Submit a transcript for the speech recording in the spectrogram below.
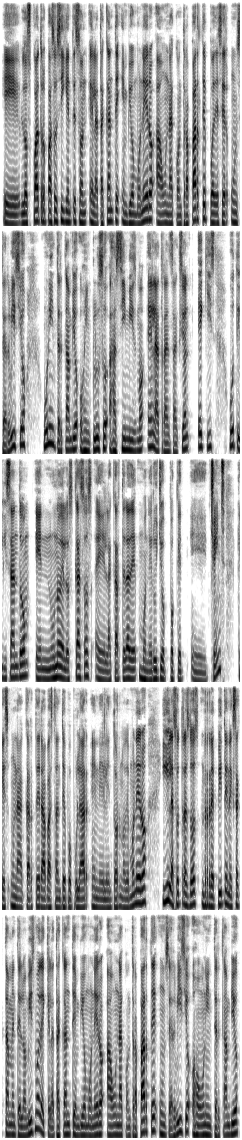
eh, los cuatro pasos siguientes son el atacante envió Monero a una contraparte, puede ser un servicio, un intercambio o incluso a sí mismo en la transacción X utilizando en uno de los casos eh, la cartera de Monerujo Pocket eh, Change, que es una cartera bastante popular en el entorno de Monero, y las otras dos repiten exactamente lo mismo de que el atacante envió Monero a una contraparte, un servicio o un intercambio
